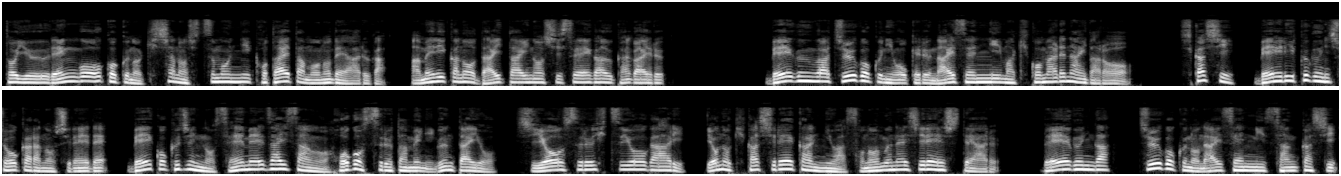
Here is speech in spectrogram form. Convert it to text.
という連合国の記者の質問に答えたものであるが、アメリカの大体の姿勢が伺える。米軍は中国における内戦に巻き込まれないだろう。しかし、米陸軍省からの指令で、米国人の生命財産を保護するために軍隊を使用する必要があり、世の機下司令官にはその旨指令してある。米軍が中国の内戦に参加し、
